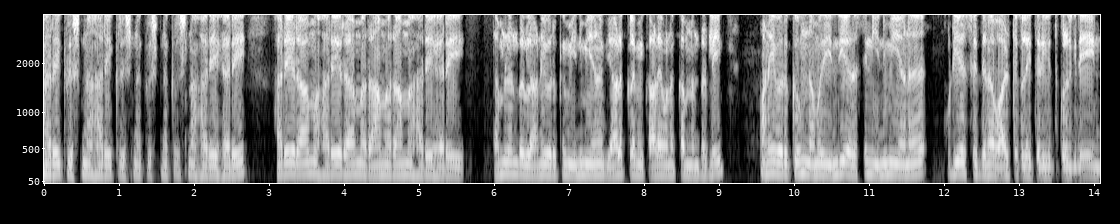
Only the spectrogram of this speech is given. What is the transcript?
ஹரே கிருஷ்ண ஹரே கிருஷ்ண கிருஷ்ண கிருஷ்ண ஹரே ஹரே. ஹரே ராம ஹரே ராம ராம ராம ஹரே ஹரே. தமிழ் நண்பர்கள் அனைவருக்கும் இனிமையான வியாழக்கிழமை காலை வணக்கம் நண்பர்களே. அனைவருக்கும் நமது இந்திய அரசின் இனிமையான குடியரசு தின வாழ்த்துக்களை தெரிவித்துக் கொள்கிறேன்.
